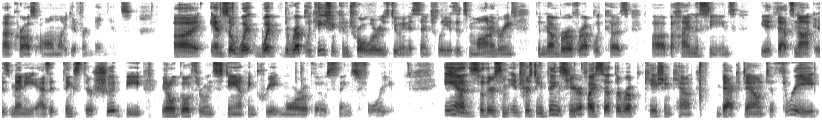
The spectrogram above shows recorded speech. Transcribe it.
across all my different minions. Uh, and so what, what the replication controller is doing essentially is it's monitoring the number of replicas uh, behind the scenes. If that's not as many as it thinks there should be, it'll go through and stamp and create more of those things for you. And so there's some interesting things here. If I set the replication count back down to three,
